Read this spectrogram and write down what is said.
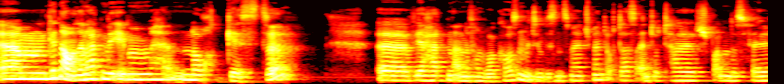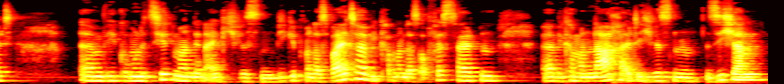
Ähm, genau, und dann hatten wir eben noch Gäste. Äh, wir hatten Anne von Workhausen mit dem Wissensmanagement, auch das ein total spannendes Feld. Ähm, wie kommuniziert man denn eigentlich Wissen? Wie gibt man das weiter? Wie kann man das auch festhalten? Äh, wie kann man nachhaltig Wissen sichern?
